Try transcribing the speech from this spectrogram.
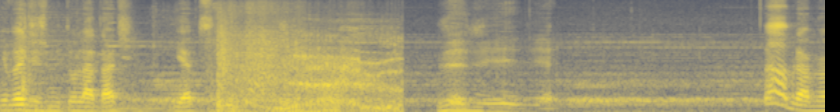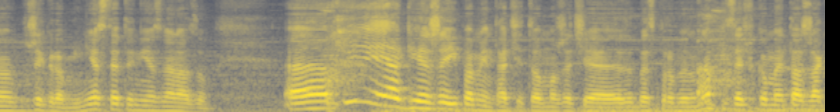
Nie będziesz mi tu latać. Jeps. Dobra, no przykro mi, niestety nie znalazłem. E, jak jeżeli pamiętacie, to możecie bez problemu napisać w komentarzach,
